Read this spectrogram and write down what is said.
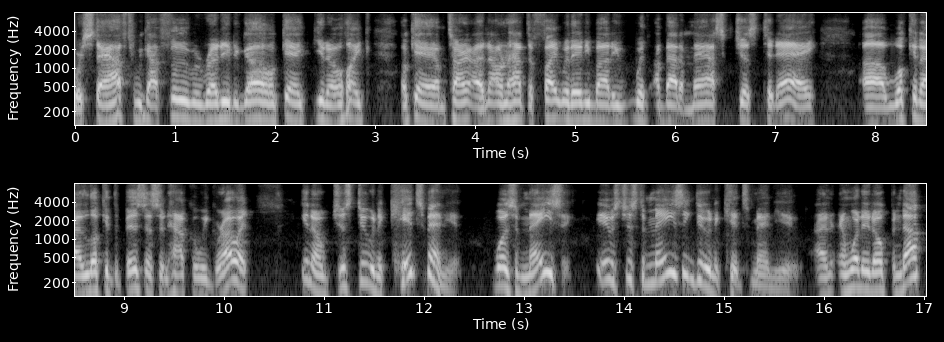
are staffed, we got food, we're ready to go. Okay, you know, like, okay, I'm tired. I don't have to fight with anybody with about a mask just today. Uh, what can I look at the business and how can we grow it? You know, just doing a kids menu was amazing. It was just amazing doing a kids menu and, and what it opened up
